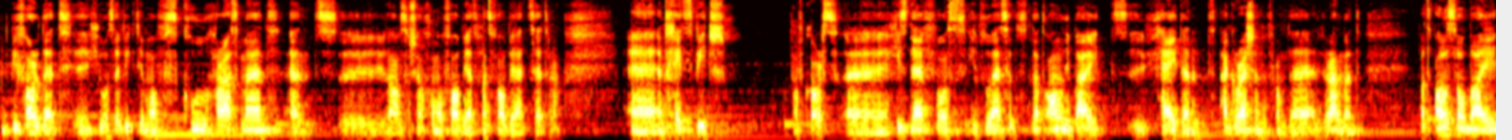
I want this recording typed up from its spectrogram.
And before that, uh, he was a victim of school harassment and uh, you know social homophobia, transphobia, etc., and hate speech of course. Uh, his death was influenced not only by hate and aggression from the environment, but also by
